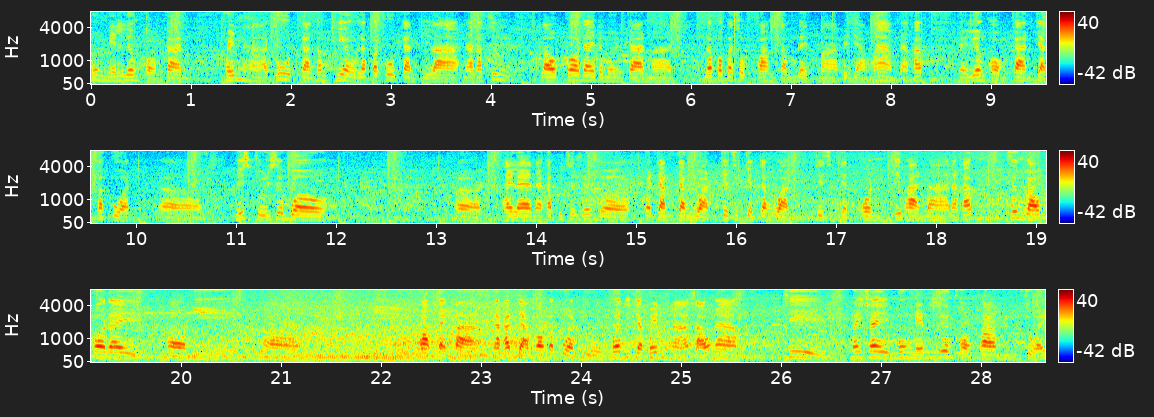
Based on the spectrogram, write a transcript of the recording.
มุ่งเน้นเรื่องของการเฟ้นหาทูตการท่องเที่ยว และก็ทูตการกีฬานะครับ ซึ่งเราก็ได้ดำเนินการมา แล้วก็ประสบความสำเร็จมาเป็นอย่างมากนะครับ ในเรื่องของการจัดประกวดเอ่อ Miss Tourism World ไทยแลนด์นะครับพิเศษเวิร์ ประจำจังหวัด 77 จังหวัด 77 คนที่ผ่านมานะครับ ซึ่งเราก็ได้มีมีความแตกต่างนะครับจากกองประกวดอื่นเพื่อที่จะเฟ้นหาสาวงามที่ไม่ใช่มุ่งเน้นเรื่องของความสวย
